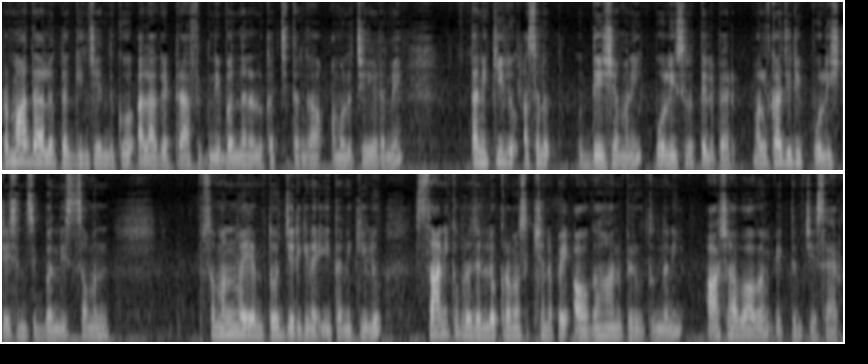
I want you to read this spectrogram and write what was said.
ప్రమాదాలు తగ్గించేందుకు అలాగే ట్రాఫిక్ నిబంధనలు ఖచ్చితంగా అమలు చేయడమే తనిఖీలు అసలు ఉద్దేశమని పోలీసులు తెలిపారు. మల్కాజిరి పోలీస్ స్టేషన్ సిబ్బంది సమన్ సమన్వయంతో జరిగిన ఈ తనిఖీలు స్థానిక ప్రజల్లో క్రమశిక్షణపై అవగాహన పెరుగుతుందని ఆశాభావం వ్యక్తం చేశారు.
